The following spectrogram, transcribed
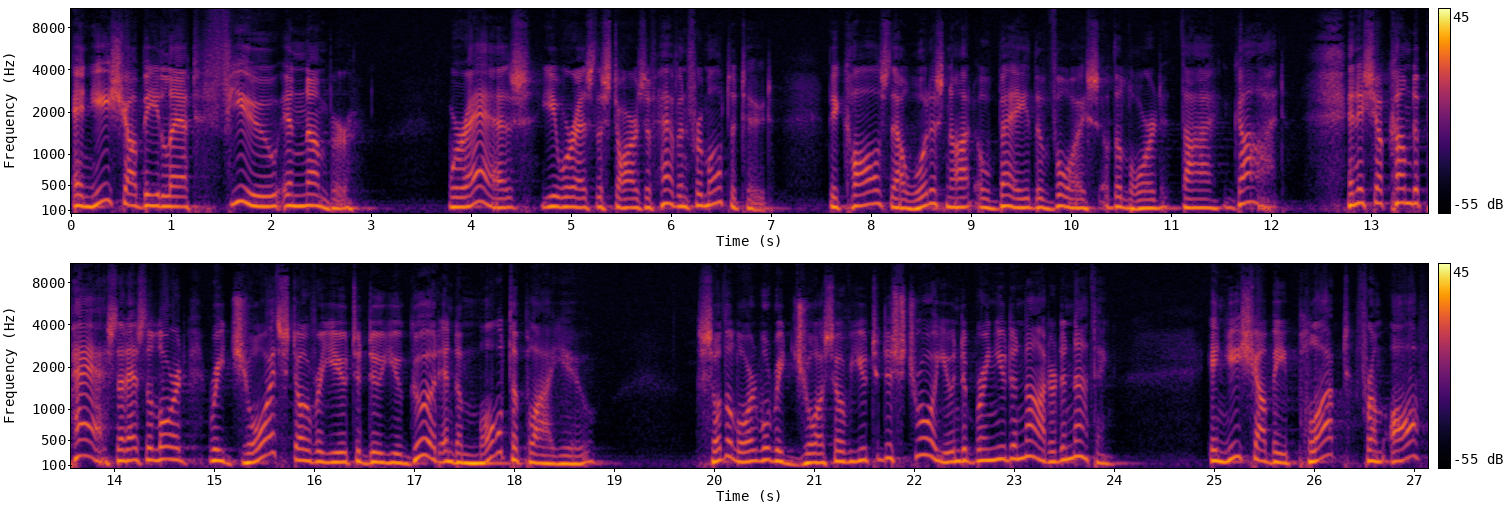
And ye shall be left few in number, whereas ye were as the stars of heaven for multitude, because thou wouldest not obey the voice of the Lord thy God. And it shall come to pass that as the Lord rejoiced over you to do you good and to multiply you, so the Lord will rejoice over you to destroy you and to bring you to naught or to nothing and ye shall be plucked from off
